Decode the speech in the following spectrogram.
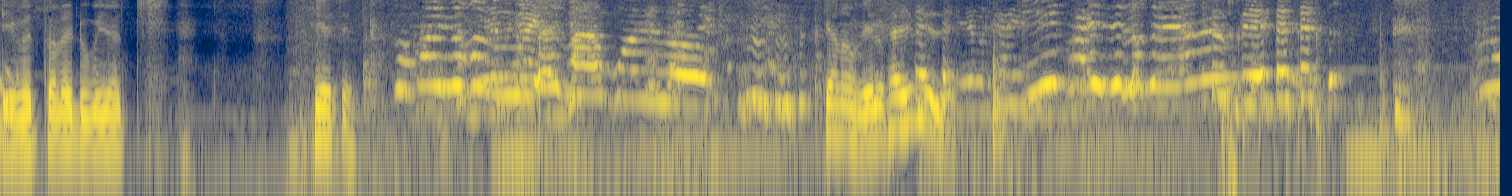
ডিবের তলায় ঢুকে যাচ্ছে। কি হয়েছে? করল কেন বেল খাই দিয়েছে কি খাই দিল নরম সব খাই দিল ও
